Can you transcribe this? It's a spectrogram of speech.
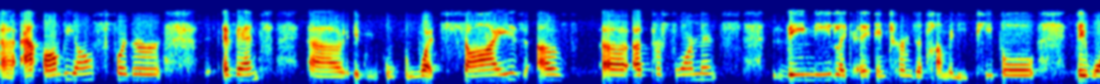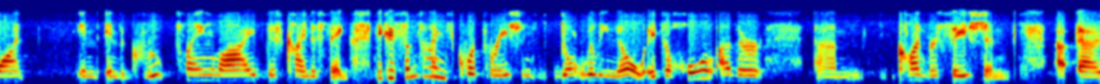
uh, ambiance for their event, uh, it, what size of uh, a performance they need, like in terms of how many people they want in in the group playing live, this kind of thing. Because sometimes corporations don't really know. It's a whole other um, conversation uh, uh,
